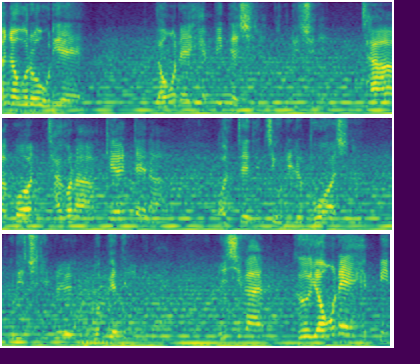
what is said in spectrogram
저녁으로 우리의 영혼의 햇빛 되시는 우리 주님 자건 자거나 깰 때나 언제든지 우리를 보호하시는 우리 주님을 높여드립니다. 이 시간 그 영혼의 햇빛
